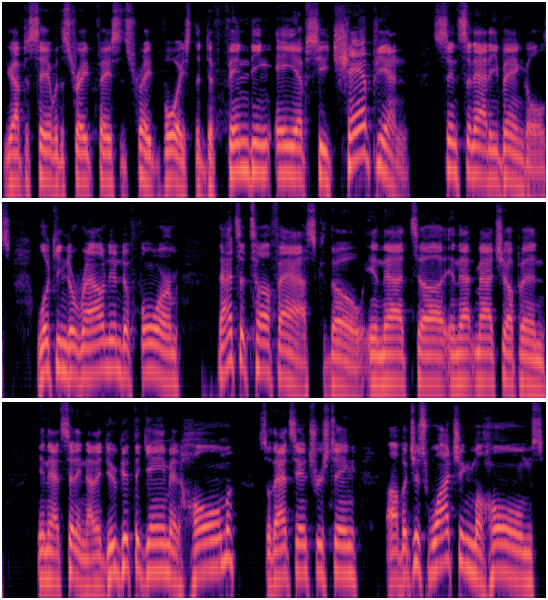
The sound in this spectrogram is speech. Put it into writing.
you have to say it with a straight face and straight voice. The defending AFC champion Cincinnati Bengals looking to round into form. That's a tough ask, though, in that uh, in that matchup and in that setting. Now they do get the game at home, so that's interesting. Uh, but just watching Mahomes,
